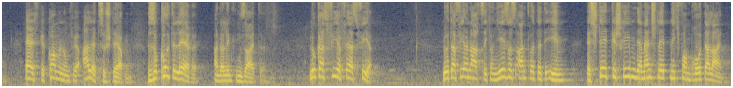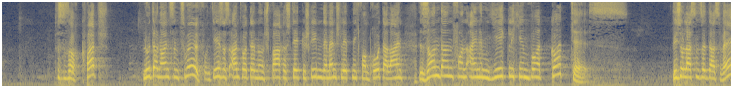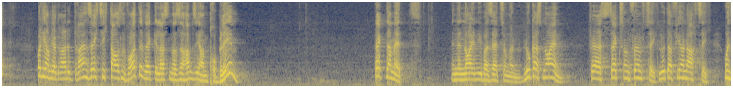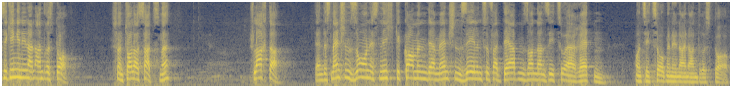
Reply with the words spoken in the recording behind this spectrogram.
Er ist gekommen, um für alle zu sterben. Das ist okkulte Lehre an der linken Seite. Lukas 4, Vers 4. Luther 84. Und Jesus antwortete ihm, es steht geschrieben, der Mensch lebt nicht vom Brot allein. Das ist doch Quatsch. Luther 1912 und Jesus antwortete und sprach, es steht geschrieben, der Mensch lebt nicht vom Brot allein, sondern von einem jeglichen Wort Gottes. Wieso lassen Sie das weg? Weil die haben ja gerade 63.000 Worte weggelassen, also haben sie ja ein Problem. Weg damit in den neuen Übersetzungen. Lukas 9, Vers 56, Luther 84. Und sie gingen in ein anderes Dorf. Das ist ein toller Satz, ne? Schlachter. Denn des Menschen Sohn ist nicht gekommen, der Menschen Seelen zu verderben, sondern sie zu erretten. Und sie zogen in ein anderes Dorf.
